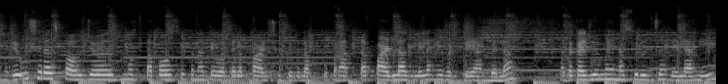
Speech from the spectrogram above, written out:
म्हणजे उशिराच पाऊस जेव्हा मोठा पाऊस होतो ना तेव्हा त्याला पाड शक्यतो लागतो. पण आत्ता पाड लागलेला आहे वाटते या आंब्याला. आता काय जून महिना सुरूच झालेला आहे.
